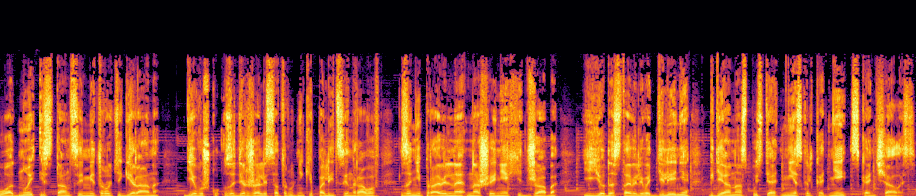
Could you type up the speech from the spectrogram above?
у одной из станций метро Тегерана – Девушку задержали сотрудники полиции нравов за неправильное ношение хиджаба. Ее доставили в отделение, где она спустя несколько дней скончалась.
